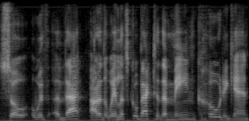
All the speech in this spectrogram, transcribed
so with that out of the way let's go back to the main code again.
